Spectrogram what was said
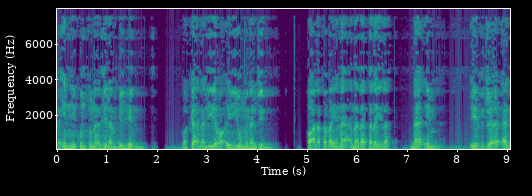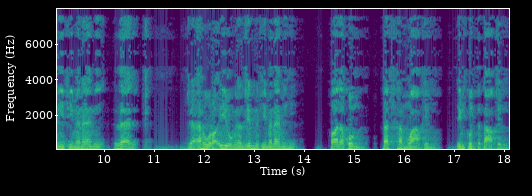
فإني كنت نازلا بالهند وكان لي رأي من الجن. قال فبين أنا ذات ليلة نائم إذ جاءني في منامي ذلك. جاءه رأي من الجن في منامه. قال قم فافهم واعقل إن كنت تعقل.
